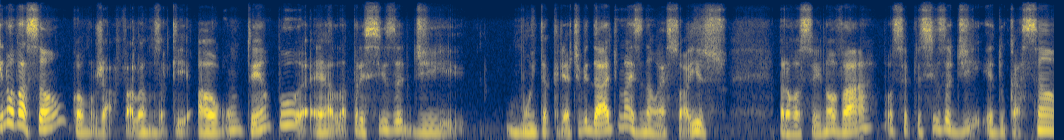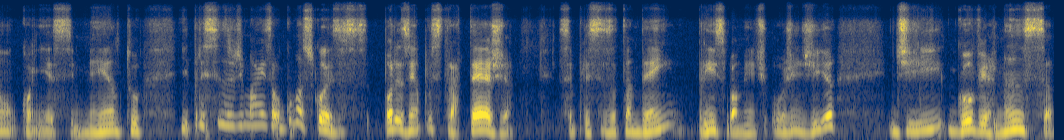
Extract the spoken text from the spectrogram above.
inovação, como já falamos aqui há algum tempo, ela precisa de muita criatividade, mas não é só isso. Para você inovar, você precisa de educação, conhecimento e precisa de mais algumas coisas. Por exemplo, estratégia. Você precisa também, principalmente hoje em dia, de governança,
